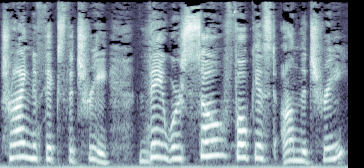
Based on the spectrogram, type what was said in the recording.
trying to fix the tree. They were so focused on the tree,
